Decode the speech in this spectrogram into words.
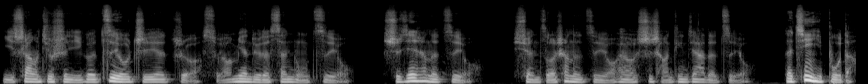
以上就是一个自由职业者所要面对的三种自由。时间上的自由、选择上的自由，还有市场定价的自由。那进一步的，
